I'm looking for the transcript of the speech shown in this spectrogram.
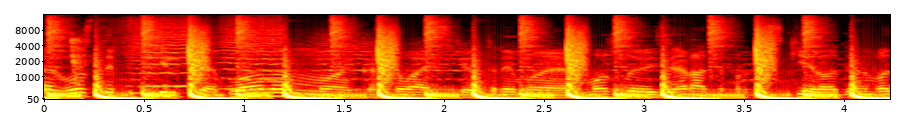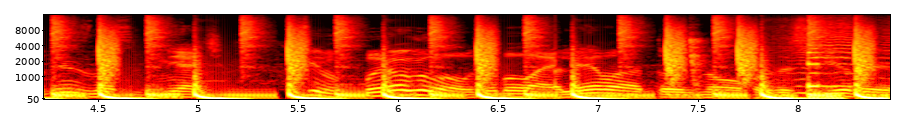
Для гостей під кільцем. Планом Кашевацький отримує можливість грати проти Скіра один в один, зносить м'яч. В пироглов забиває ліва, той знову проти Скіри.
